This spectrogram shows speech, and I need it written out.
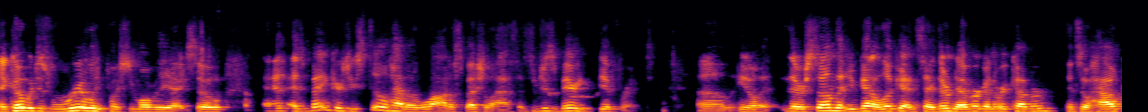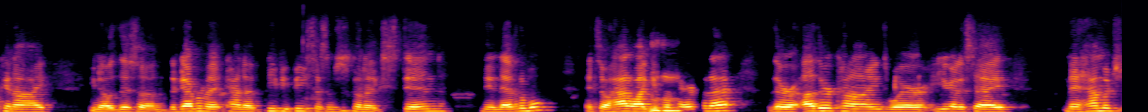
and COVID just really pushed them over the edge. So, as, as bankers, you still have a lot of special assets. They're just very different. Um, you know, there's some that you've got to look at and say they're never going to recover. And so, how can I, you know, this um, the government kind of PPP system is just going to extend the inevitable. And so, how do I get mm-hmm. prepared for that? There are other kinds where you're going to say, man, how much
